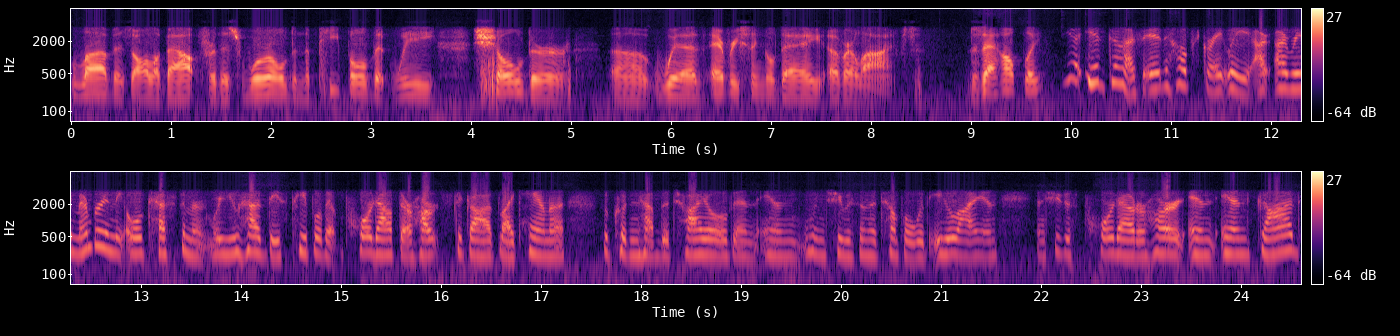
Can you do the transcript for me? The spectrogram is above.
love is all about for this world and the people that we shoulder uh, with every single day of our lives. Does that help, Lee? Yeah, it does. It helps greatly. I, I remember in the Old Testament where you had these people that poured out their hearts to God, like Hannah, who couldn't have the child, and and when she was in the temple with Eli, and and she just poured out her heart, and and God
